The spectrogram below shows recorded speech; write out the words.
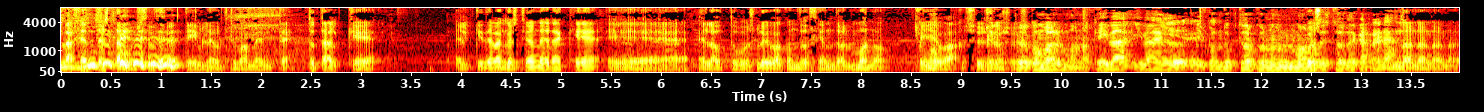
La gente está muy susceptible últimamente. Total, que el kit de la Mm. cuestión era que eh, el autobús lo iba conduciendo el mono que lleva. Sí, sí, pero, sí, pero sí. como el mono, que iba, iba el, el conductor con un mono Pues- de estos de carrera. No, no, no, no.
